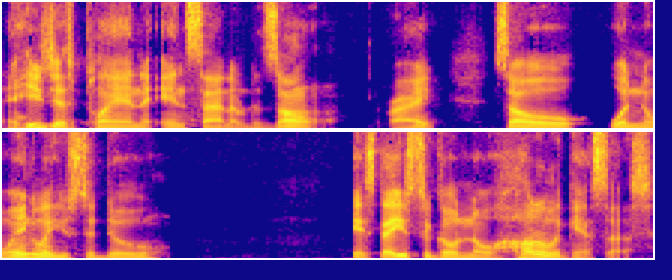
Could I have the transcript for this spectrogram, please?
and he's just playing the inside of the zone, right? So what New England used to do is they used to go no huddle against us.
